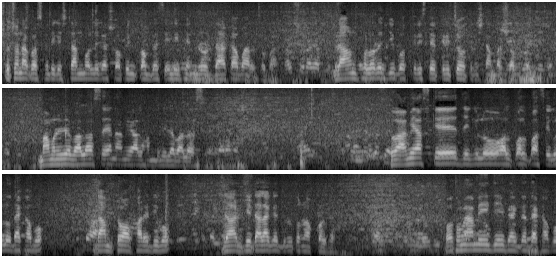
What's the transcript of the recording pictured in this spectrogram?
সূচনা কসমেটিক স্টান Mallika shopping complex elephant road Dhaka বারোশোবা গ্রাউন্ড ফ্লোরে জি বত্রিশ তেত্রিশ চৌত্রিশ নাম্বার শপ মামনিরা ভালো আছেন? আমি আলহামদুলিল্লাহ ভালো আছি। তো আমি আজকে যেগুলো অল্প অল্প আছে সেগুলো দেখাবো। দামটা অফারে দিব। যার যেটা লাগে দ্রুত নক করবেন প্রথমে আমি এই যে ব্যাগটা দেখাবো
